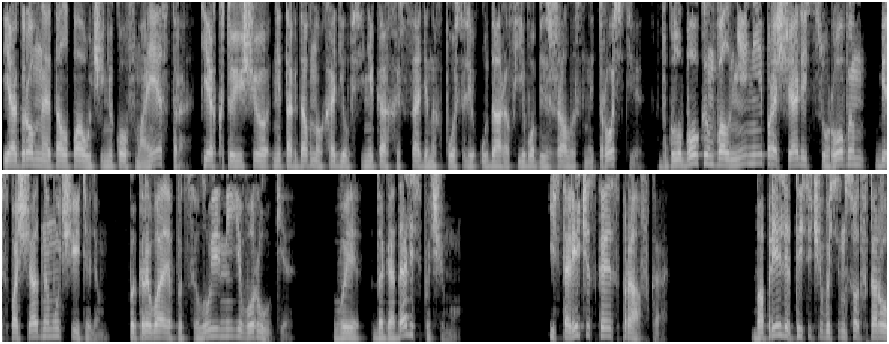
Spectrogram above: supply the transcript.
и огромная толпа учеников маэстро, тех, кто еще не так давно ходил в синяках и ссадинах после ударов его безжалостной трости, в глубоком волнении прощались с суровым, беспощадным учителем, покрывая поцелуями его руки. Вы догадались, почему? Историческая справка. В апреле 1802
